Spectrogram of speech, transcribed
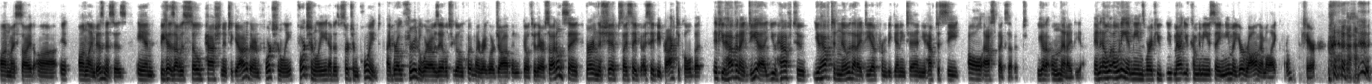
on my side uh, online businesses. And because I was so passionate to get out of there, unfortunately, fortunately, at a certain point, I broke through to where I was able to go and quit my regular job and go through there. So I don't say burn the ships. I say I say be practical, but if you have an idea, you have to you have to know that idea from beginning to end. You have to see all aspects of it. You got to own that idea. And owning it means where if you, you Matt, you come to me, you say, Neyma, you're wrong. I'm like, I don't care.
